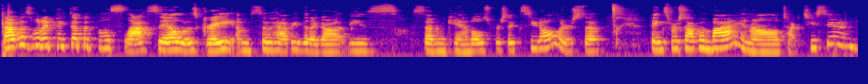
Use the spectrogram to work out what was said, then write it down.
that was what I picked up at this last sale. It was great. I'm so happy that I got these seven candles for $60. So thanks for stopping by, and I'll talk to you soon.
